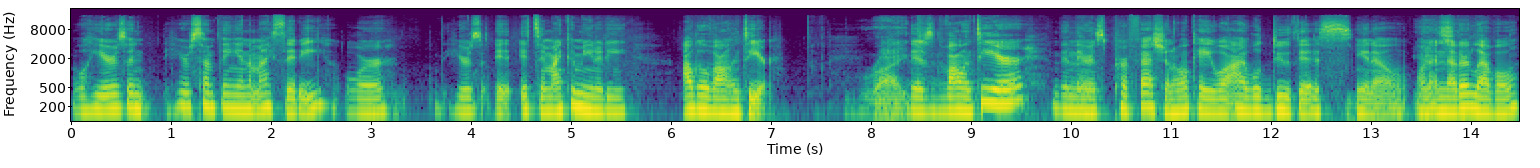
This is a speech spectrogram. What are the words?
well, here's an here's something in my city, or here's it, it's in my community. I'll go volunteer. Right. There's volunteer, then there's professional. Okay, well, I will do this, you know, on Yes. another level.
